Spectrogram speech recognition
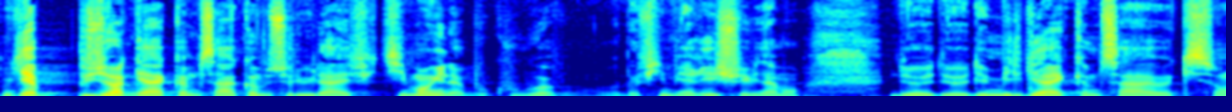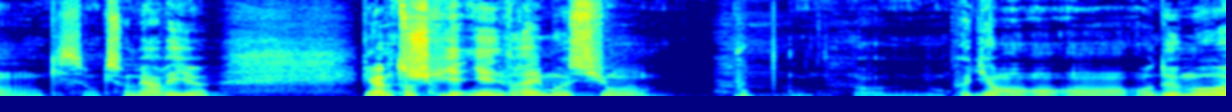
Donc il y a plusieurs gags comme ça, comme celui-là, effectivement. Il y en a beaucoup. euh, le film est riche, évidemment, de, de, de mille gags comme ça qui, sont, qui, sont, qui sont merveilleux. Et en même temps, je il y a une vraie émotion, pour- on peut dire en, en- en deux mots.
